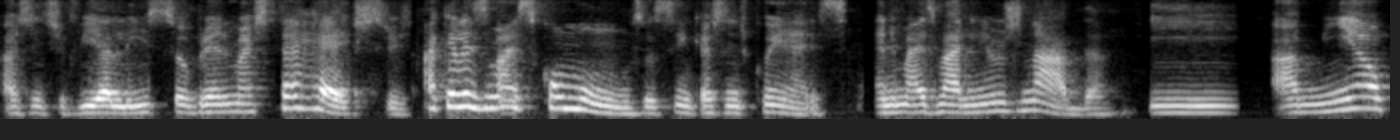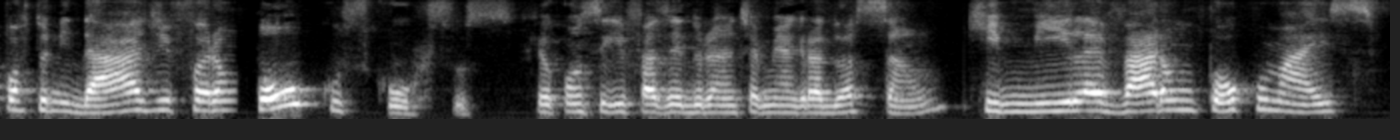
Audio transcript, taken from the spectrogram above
a gente via ali sobre animais terrestres, aqueles mais comuns, assim, que a gente conhece. Animais marinhos, nada. E a minha oportunidade foram poucos cursos que eu consegui fazer durante a minha graduação, que me levaram um pouco mais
